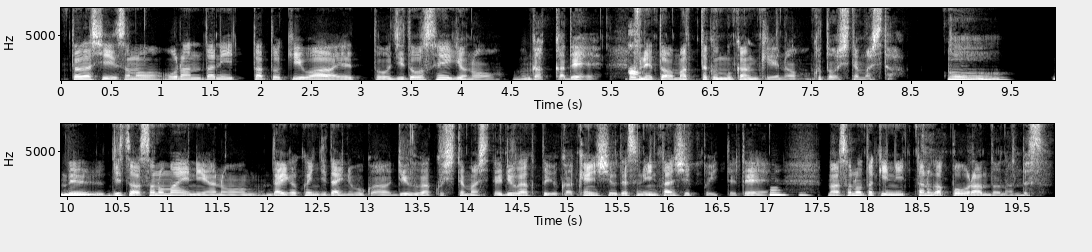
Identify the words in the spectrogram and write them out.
うん。ただし、そのオランダに行った時は、えっと、自動制御の学科で、はい船とは全く無関係なことをしてました。うん。で、実はその前に、あの、大学院時代に僕は留学してまして、留学というか研修ですね、インターンシップ行ってて、うんうんまあその時に行ったのがポーランドなんです。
